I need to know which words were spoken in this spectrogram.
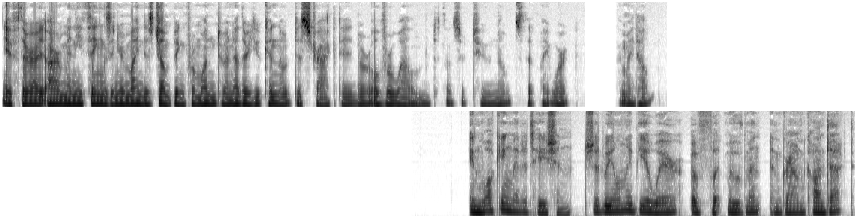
If there are, many things and your mind is jumping from one to another, you can note distracted or overwhelmed. Those are two notes that might work. That might help. In walking meditation, should we only be aware of foot movement and ground contact,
